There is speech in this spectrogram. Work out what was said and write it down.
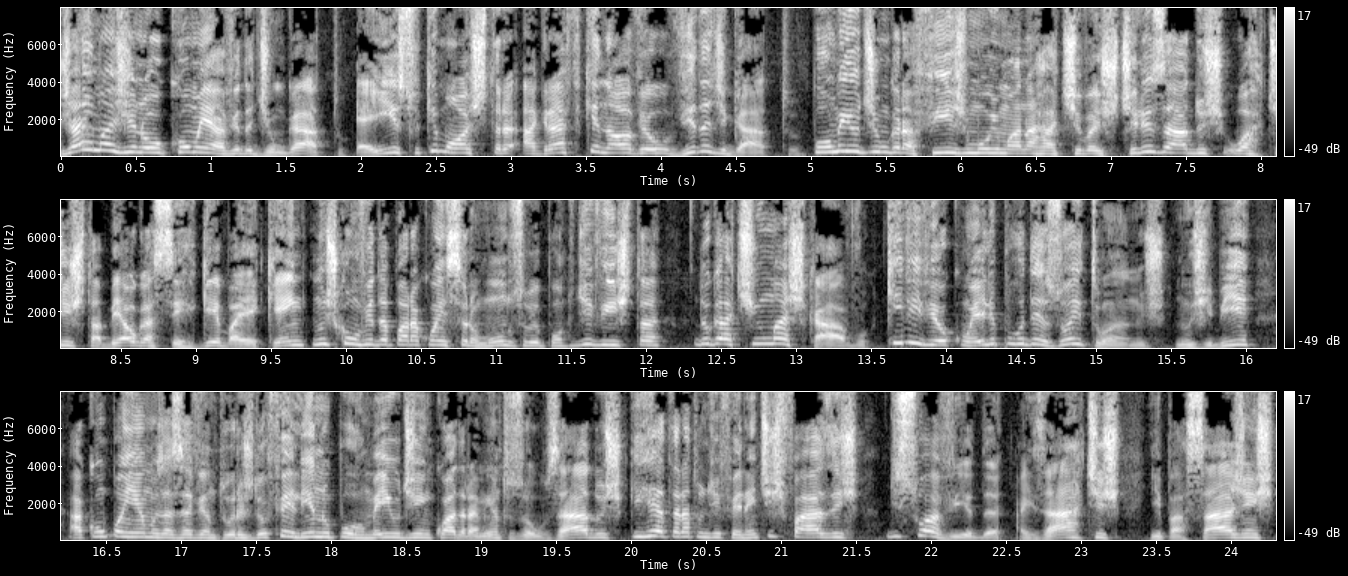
Já imaginou como é a vida de um gato? É isso que mostra a graphic novel Vida de Gato. Por meio de um grafismo e uma narrativa estilizados, o artista belga Serge Baeken nos convida para conhecer o mundo sob o ponto de vista do gatinho mascavo, que viveu com ele por 18 anos. No gibi, acompanhamos as aventuras do felino por meio de enquadramentos ousados que retratam diferentes fases de sua vida. As artes e passagens,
